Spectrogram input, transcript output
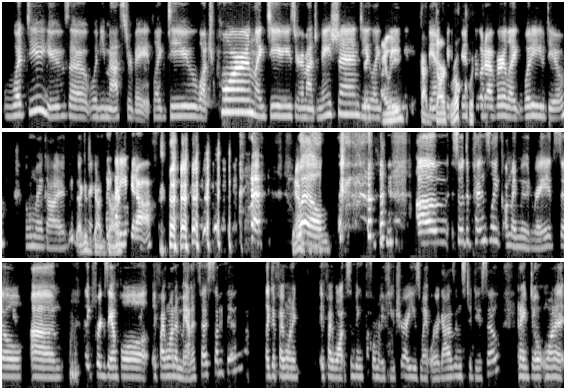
what do you use uh, when you masturbate? Like, do you watch porn? Like, do you use your imagination? Do you like Kylie, read Got fan dark real quick. whatever? Like, what do you do? Oh my god. That Okay. got Like, how do you get off? Well, um, so it depends like on my mood, right? So, um, like for example, if I want to manifest something, like if I want to if I want something for my future, I use my orgasms to do so, and I don't want to.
